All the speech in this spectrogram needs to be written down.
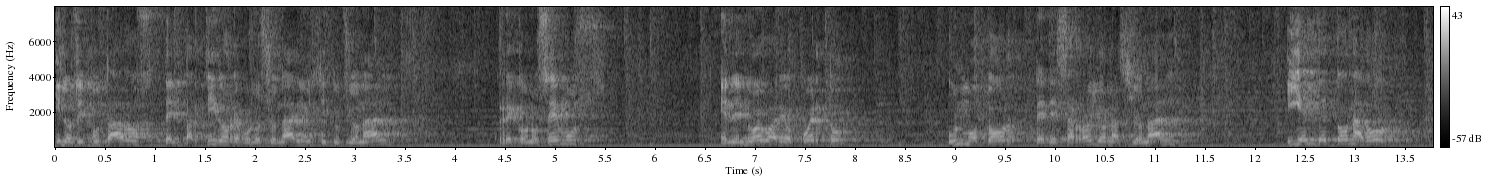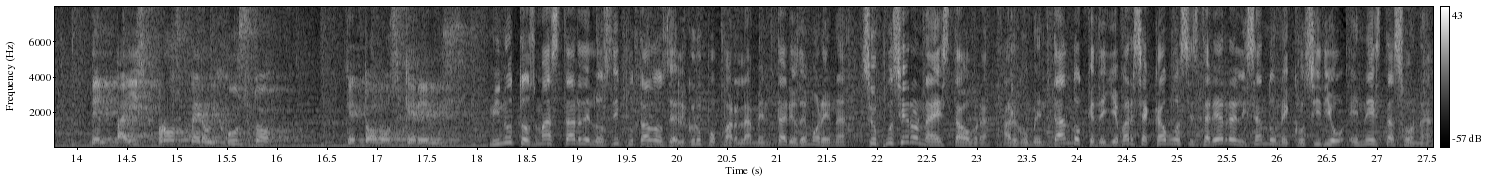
y los diputados del Partido Revolucionario Institucional reconocemos en el nuevo aeropuerto un motor de desarrollo nacional y el detonador del país próspero y justo que todos queremos. Minutos más tarde, los diputados del grupo parlamentario de Morena se opusieron a esta obra, argumentando que de llevarse a cabo se estaría realizando un ecocidio en esta zona.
